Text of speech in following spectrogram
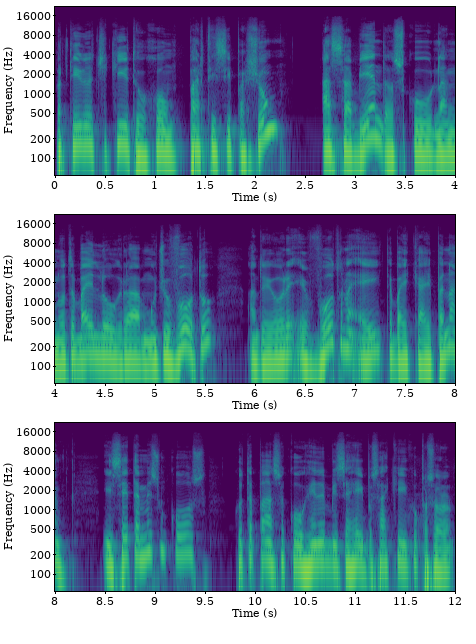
partido chiquito con participación a sabiendas que nang no te vai logra mucho voto, anteriore e voto na ei te vai cai panang. E sei também um coisa que te passa com gente bisa hey, bosa aqui com pastor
